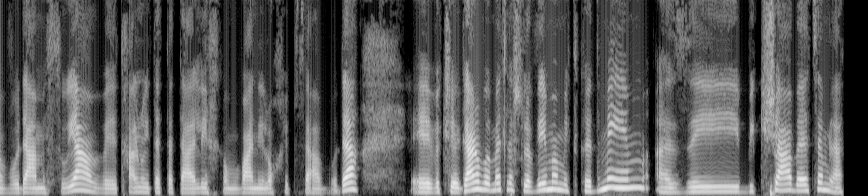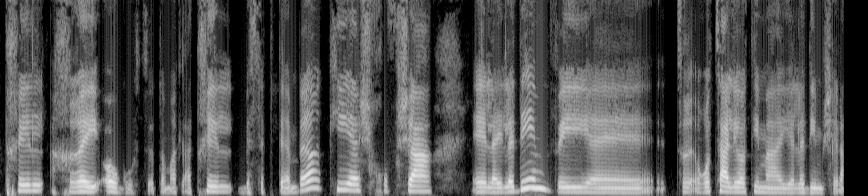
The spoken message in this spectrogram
עבודה מסוים, והתחלנו איתה את התהליך, כמובן היא לא חיפשה עבודה. וכשהגענו באמת לשלבים המתקדמים, אז היא ביקשה בעצם להתחיל אחרי אוגוסט, זאת אומרת להתחיל בספטמבר, כי יש חופשה לילדים והיא רוצה להיות עם הילדים שלה.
